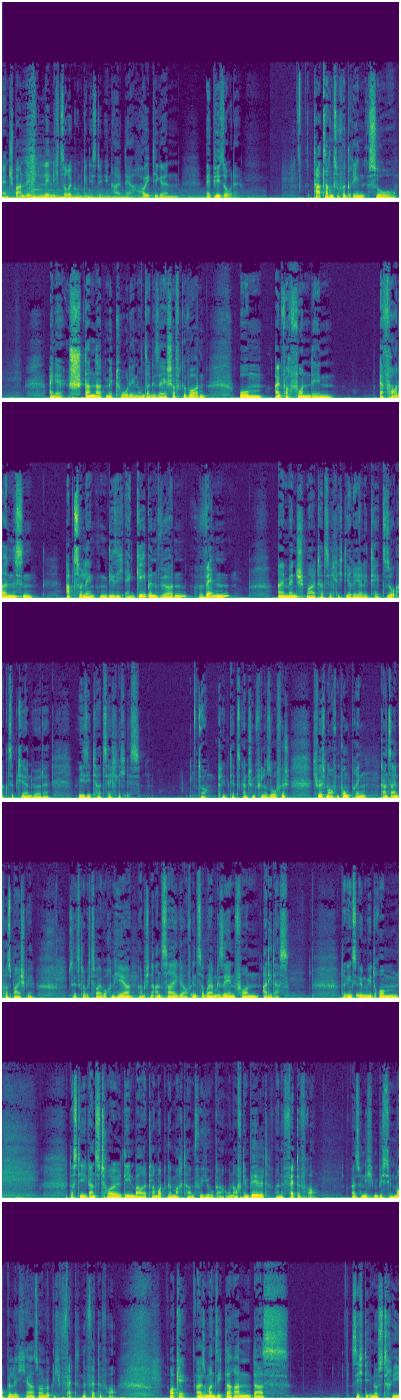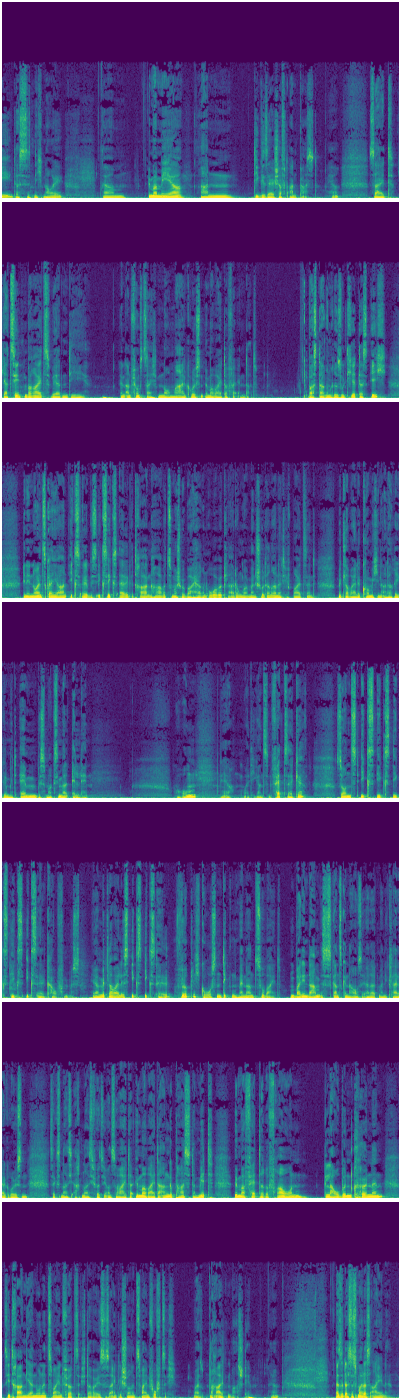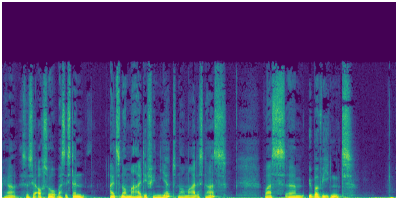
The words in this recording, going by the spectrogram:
Entspann dich, lehn dich zurück und genieß den Inhalt der heutigen Episode. Tatsachen zu verdrehen ist so eine Standardmethode in unserer Gesellschaft geworden, um einfach von den Erfordernissen abzulenken, die sich ergeben würden, wenn ein Mensch mal tatsächlich die Realität so akzeptieren würde, wie sie tatsächlich ist. So, klingt jetzt ganz schön philosophisch. Ich will es mal auf den Punkt bringen. Ganz einfaches Beispiel. Das ist jetzt, glaube ich, zwei Wochen her, habe ich eine Anzeige auf Instagram gesehen von Adidas. Da ging es irgendwie drum, dass die ganz toll dehnbare Klamotten gemacht haben für Yoga. Und auf dem Bild war eine fette Frau. Also nicht ein bisschen moppelig, ja, sondern wirklich fett, eine fette Frau. Okay, also man sieht daran, dass sich die Industrie, das ist nicht neu, ähm, immer mehr an die Gesellschaft anpasst. Ja? Seit Jahrzehnten bereits werden die in Anführungszeichen Normalgrößen immer weiter verändert. Was darin resultiert, dass ich in den 90er Jahren XL bis XXL getragen habe, zum Beispiel bei Herren-Oberbekleidung, weil meine Schultern relativ breit sind. Mittlerweile komme ich in aller Regel mit M bis maximal L hin. Warum? Ja, weil die ganzen Fettsäcke sonst XXXXXL kaufen müssten. Ja, mittlerweile ist XXL wirklich großen, dicken Männern zu weit. Und bei den Damen ist es ganz genauso. Ja, da hat man die Kleidergrößen 36, 38, 40 und so weiter immer weiter angepasst, damit immer fettere Frauen glauben können, sie tragen ja nur eine 42. Dabei ist es eigentlich schon eine 52. Also nach alten Maßstäben. Ja. Also das ist mal das eine. Ja, es ist ja auch so, was ist denn als normal definiert. Normal ist das, was ähm, überwiegend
